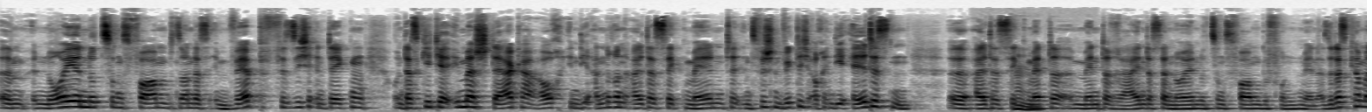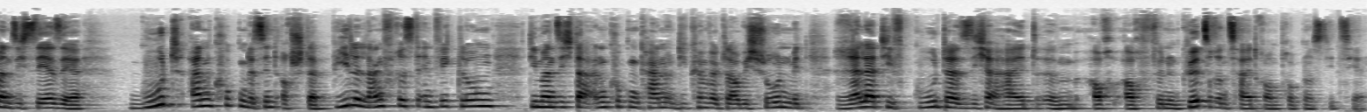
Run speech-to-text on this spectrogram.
ähm, neue Nutzungsformen, besonders im Web, für sich entdecken. Und das geht ja immer stärker auch in die anderen Alterssegmente, inzwischen wirklich auch in die ältesten äh, Alterssegmente mhm. rein, dass da neue Nutzungsformen gefunden werden. Also das kann man sich sehr, sehr gut angucken. Das sind auch stabile Langfristentwicklungen, die man sich da angucken kann und die können wir, glaube ich, schon mit relativ guter Sicherheit ähm, auch, auch für einen kürzeren Zeitraum prognostizieren.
